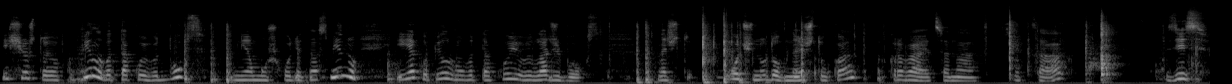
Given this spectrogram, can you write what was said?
Еще что я вот купила, вот такой вот бокс. У меня муж ходит на смену, и я купила ему вот такой ланчбокс. Значит, очень удобная штука. Открывается она вот так. Здесь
